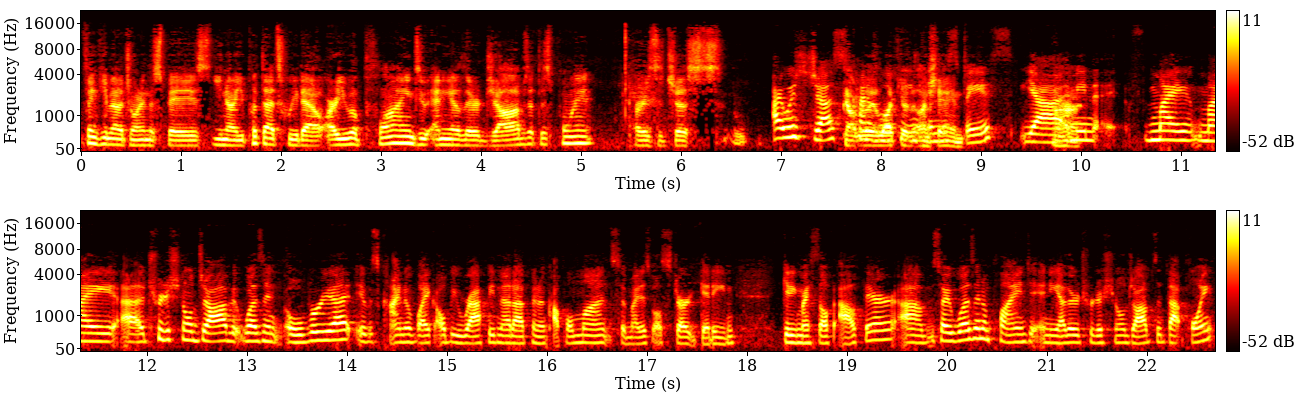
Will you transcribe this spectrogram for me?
thinking about joining the space, you know, you put that tweet out. Are you applying to any other jobs at this point, or is it just I was just kind really of looking in the space. Yeah, Uh-huh. I mean, my my uh, traditional job it wasn't over yet. It was kind of like I'll be wrapping that up in a couple months, so might as well start getting getting myself out there. Um, so I wasn't applying to any other traditional jobs at that point.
